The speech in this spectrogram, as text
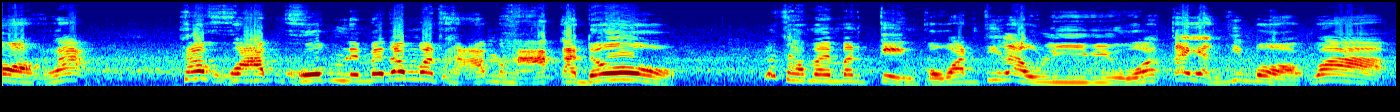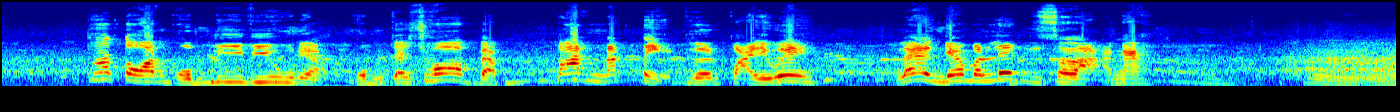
บอกละ ถ้าความคมเนี่ยไม่ต้องมาถามหากาโด แล้วทำไมมันเก่งกว่าวันที่เรารีวิววะก็อย่างที่บอกว่า ถ้าตอนผมรีวิวเนี่ย ผมจะชอบแบบปั้นนักเตะเกินไปเว้ย และอย่างเงี้ยมันเล่นอิสระไงโอ้โห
